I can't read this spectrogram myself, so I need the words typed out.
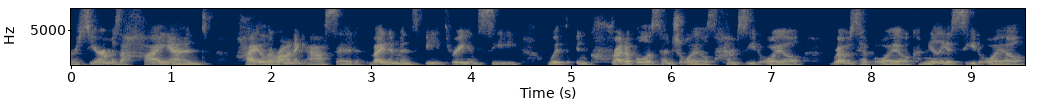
our serum is a high end hyaluronic acid, vitamins B3 and C, with incredible essential oils, hemp seed oil, rosehip oil, camellia seed oil.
